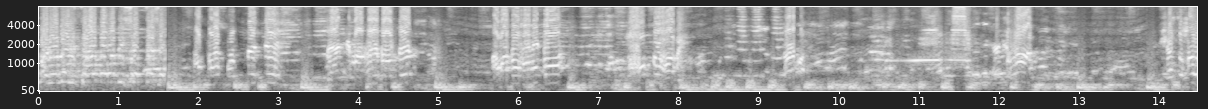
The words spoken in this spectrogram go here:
বাংলাদেশ জাতীয়বাদী স্বেচ্ছাসেবক আপনার প্রত্যেককে ব্যাংক মাথায় বাঁধবেন আমাদের র্যালিটা সুন্দর হবে। স্বেচ্ছাসেবক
